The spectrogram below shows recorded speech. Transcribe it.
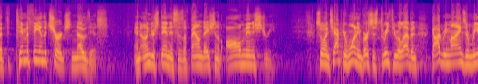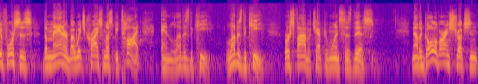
that Timothy and the church know this and understand this as a foundation of all ministry. So in chapter 1, in verses 3 through 11, God reminds and reinforces the manner by which Christ must be taught, and love is the key. Love is the key. Verse 5 of chapter 1 says this Now, the goal of our instruction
